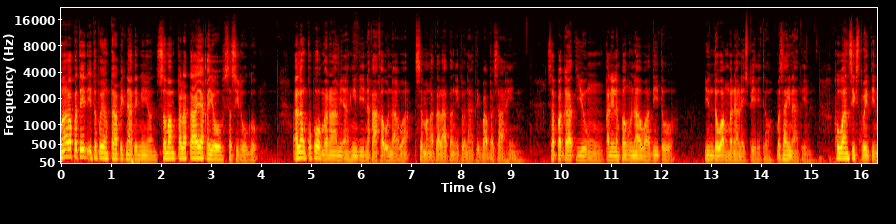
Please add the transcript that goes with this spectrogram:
Mga kapatid, ito po yung topic natin ngayon. Sumampalataya kayo sa sinugo. Alam ko po marami ang hindi nakakaunawa sa mga talatang ito natin babasahin. Sapagkat yung kanilang pangunawa dito, yun daw ang banal na espiritu. Basahin natin. Juan 6.29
